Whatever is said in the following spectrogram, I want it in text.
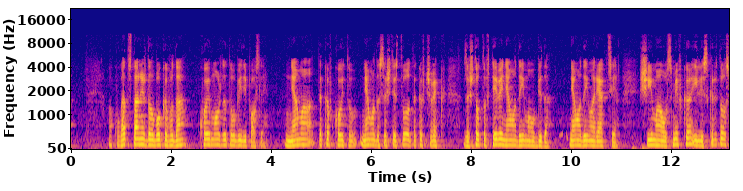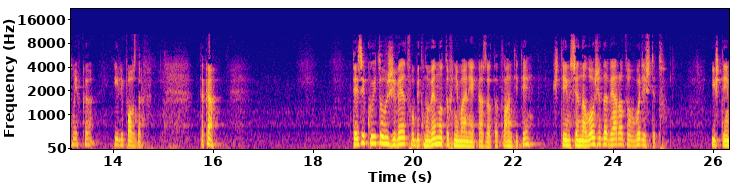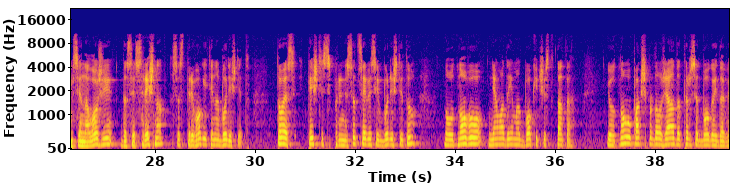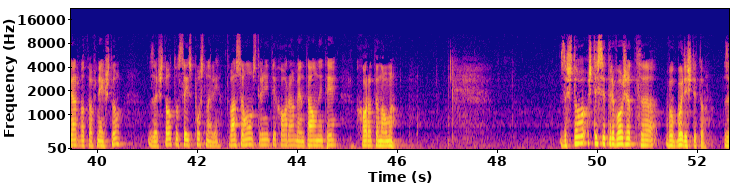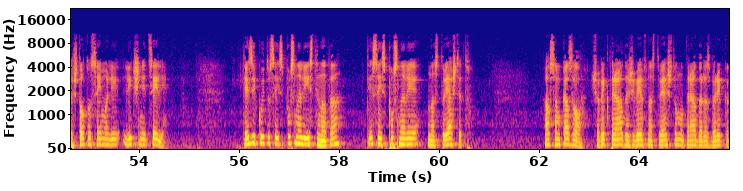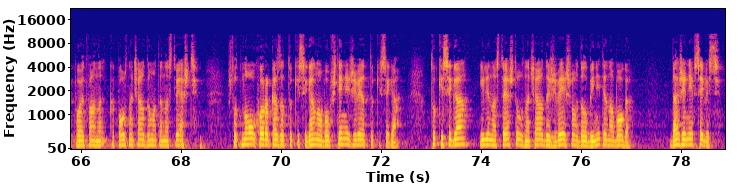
А когато станеш дълбока вода, кой може да те обиди после? Няма такъв, който няма да съществува такъв човек, защото в тебе няма да има обида, няма да има реакция. Ще има усмивка или скрита усмивка или поздрав. Така. Тези, които живеят в обикновеното внимание, казват атлантите, ще им се наложи да вярват в бъдещето. И ще им се наложи да се срещнат с тревогите на бъдещето. Тоест, те ще си пренесат себе си в бъдещето, но отново няма да имат Бог и чистотата. И отново пак ще продължават да търсят Бога и да вярват в нещо, защото са изпуснали. Това са умствените хора, менталните, хората на ума. Защо ще се тревожат в бъдещето? Защото са имали лични цели. Тези, които са изпуснали истината, те са изпуснали настоящето. Аз съм казвал, човек трябва да живее в настоящето, но трябва да разбере какво, е това, какво означава думата настояще. Защото много хора казват тук и сега, но въобще не живеят тук и сега. Тук и сега или настоящо означава да живееш в дълбините на Бога. Даже не в себе си.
